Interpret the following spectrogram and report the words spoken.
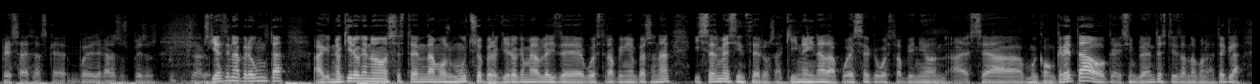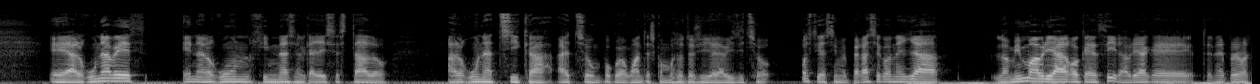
pesa esas que puede llegar a esos pesos. Claro. Os quiero hacer una pregunta, no quiero que nos extendamos mucho, pero quiero que me habléis de vuestra opinión personal y sedme sinceros, aquí no hay nada, puede ser que vuestra opinión ah, sea muy concreta o que simplemente estéis dando con la tecla. Eh, ¿Alguna vez en algún gimnasio en el que hayáis estado, alguna chica ha hecho un poco de guantes con vosotros y habéis dicho, hostia, si me pegase con ella, lo mismo habría algo que decir, habría que tener problemas?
